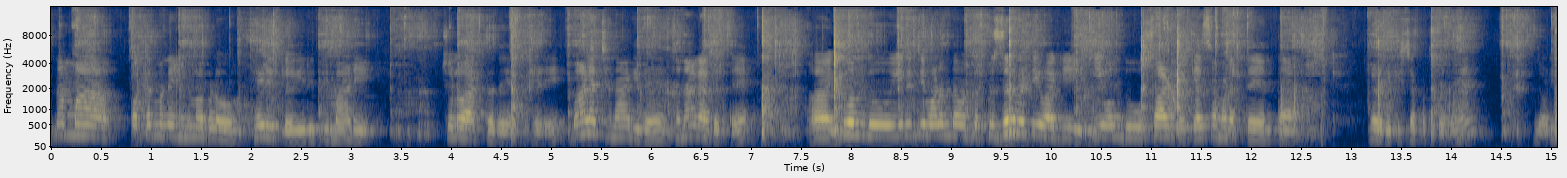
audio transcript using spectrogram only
ನಮ್ಮ ಪಕ್ಕದ ಮನೆ ಹೆಣ್ಮಗಳು ಹೇಳಿದ್ಲು ಈ ರೀತಿ ಮಾಡಿ. ಚಲೋ ಆಗ್ತದೆ ಅಂತ ಹೇಳಿ. ಭಾಳ ಚೆನ್ನಾಗಿದೆ, ಚೆನ್ನಾಗಾಗುತ್ತೆ. ಇದೊಂದು ಈ ರೀತಿ ಮಾಡೋದ್ರಿಂದ ಒಂದು ಪ್ರಿಸರ್ವೇಟಿವ್ ಆಗಿ ಈ ಒಂದು ಸಾಲ್ಟ್ ಕೆಲಸ ಮಾಡುತ್ತೆ ಅಂತ ಹೇಳೋದಕ್ಕೆ ಇಷ್ಟಪಡ್ತೇನೆ. ನೋಡಿ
